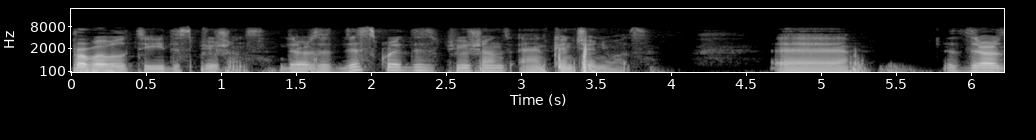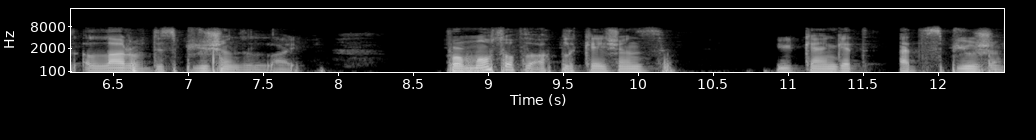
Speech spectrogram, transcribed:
probability distributions. There's a discrete distributions and continuous. Uh, there's a lot of distributions like for most of the applications you can get a distribution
